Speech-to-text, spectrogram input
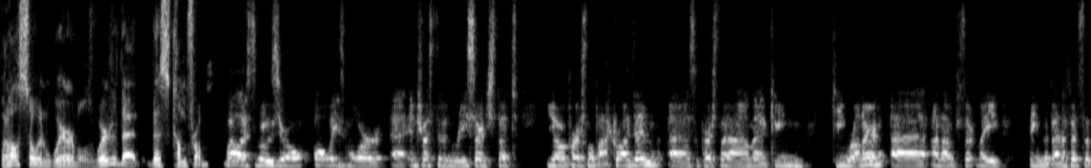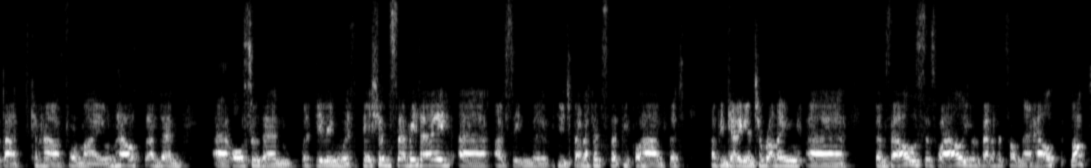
but also in wearables, where did that this come from? Well, I suppose you're always more uh, interested in research that you have a personal background in. Uh, so personally, I am a keen keen runner, uh, and I've certainly seen the benefits that that can have for my own health, and then uh, also, then with dealing with patients every day, uh, I've seen the huge benefits that people have that have been getting into running uh, themselves as well. You know, the benefits on their health, not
